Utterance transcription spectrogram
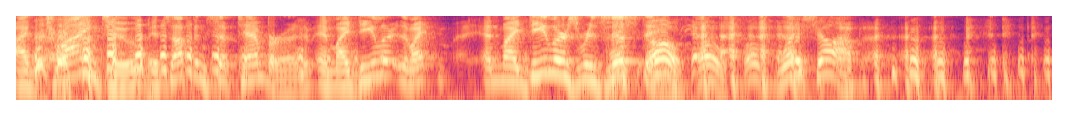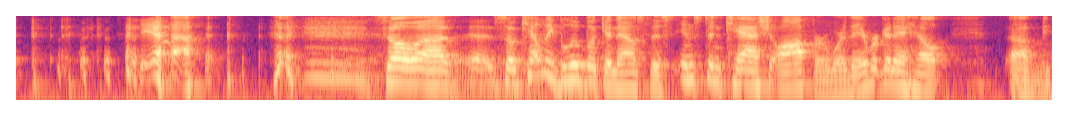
I'm trying to. It's up in September, and, and my dealer my, and my dealer's resisting. Oh, oh, oh what a shock! yeah. So, uh, so Kelley Blue Book announced this instant cash offer where they were going to help uh, p-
